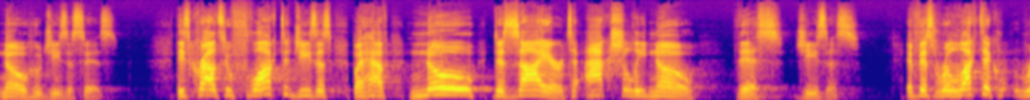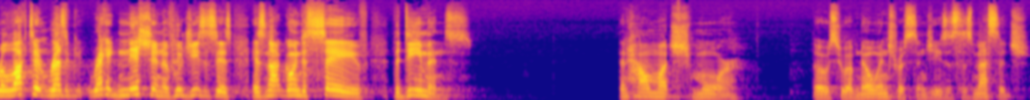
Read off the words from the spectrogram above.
know who Jesus is? These crowds who flock to Jesus but have no desire to actually know this Jesus. If this reluctant, reluctant recognition of who Jesus is is not going to save the demons, then how much more those who have no interest in Jesus' message?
